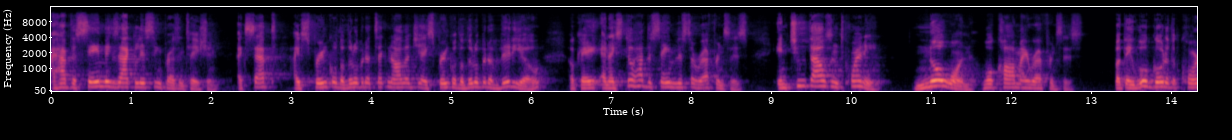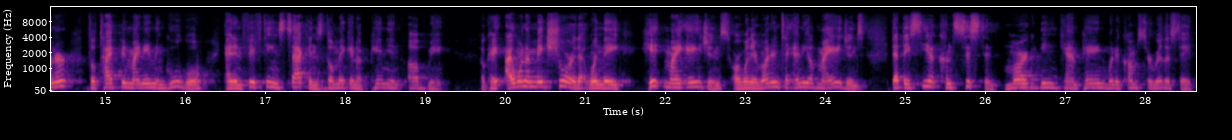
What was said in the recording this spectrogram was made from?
I have the same exact listing presentation, except I sprinkled a little bit of technology, I sprinkled a little bit of video, okay, and I still have the same list of references. In 2020, no one will call my references, but they will go to the corner, they'll type in my name in Google, and in 15 seconds, they'll make an opinion of me. Okay, I wanna make sure that when they hit my agents or when they run into any of my agents, that they see a consistent marketing campaign when it comes to real estate.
